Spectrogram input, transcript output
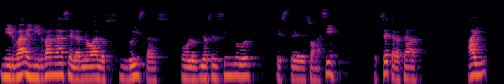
nirva, el nirvana se le habló a los hinduistas o los dioses hindúes este, son así, etcétera. O sea, hay,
